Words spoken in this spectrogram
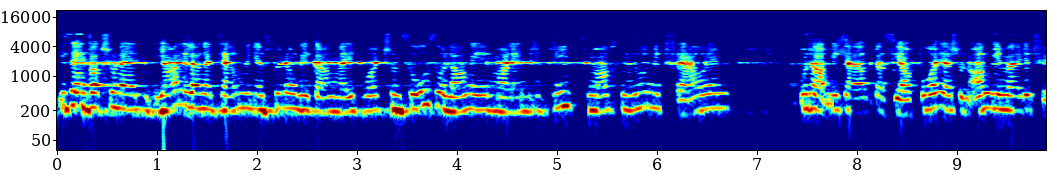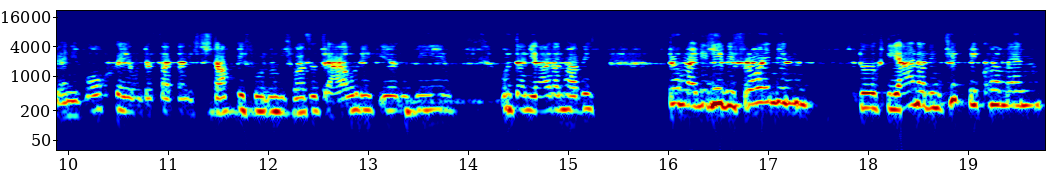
ist einfach schon ein jahrelanger Traum in Erfüllung gegangen, weil ich wollte schon so, so lange mal ein Retreat machen, nur mit Frauen und habe mich auch das Jahr vorher schon angemeldet für eine Woche und das hat dann nicht stattgefunden und ich war so traurig irgendwie. Und dann ja, dann habe ich durch meine liebe Freundin, durch Diana den Tipp bekommen,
